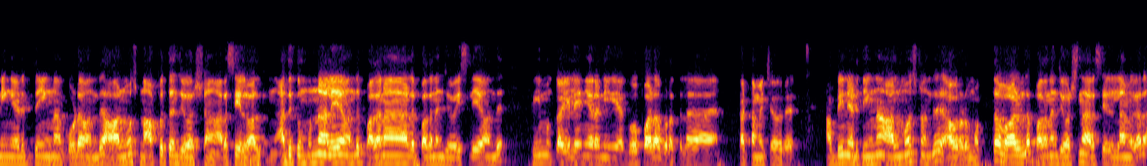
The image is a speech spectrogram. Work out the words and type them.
நீங்கள் எடுத்தீங்கன்னா கூட வந்து ஆல்மோஸ்ட் நாற்பத்தஞ்சு வருஷம் அரசியல் வாழ்க்கைங்க. அதுக்கு முன்னாலேயே வந்து பதினாலு பதினஞ்சு வயசுலயே வந்து திமுக இளைஞர் அணிய கோபாலபுரத்தில் கட்டமைச்சவர். அப்படின்னு எடுத்தீங்கன்னா ஆல்மோஸ்ட் வந்து அவரோட மொத்த வாழ்வில் பதினஞ்சு வருஷம் தான் அரசியல் இல்லாமல் இருக்காரு.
